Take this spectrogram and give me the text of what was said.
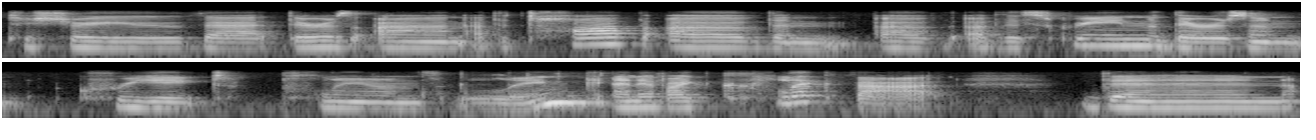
to show you that there's um, at the top of the, of, of the screen, there's an create plans link. And if I click that, then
